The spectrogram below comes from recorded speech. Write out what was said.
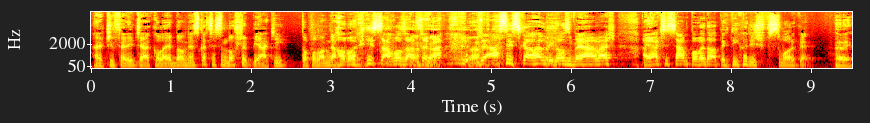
a či feríte ako label. Dneska ste sem došli piati, to podľa mňa hovorí samo za seba, že asi s chalami dosť behávaš. A jak si sám povedal, tak ty chodíš v svorke. Hej,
